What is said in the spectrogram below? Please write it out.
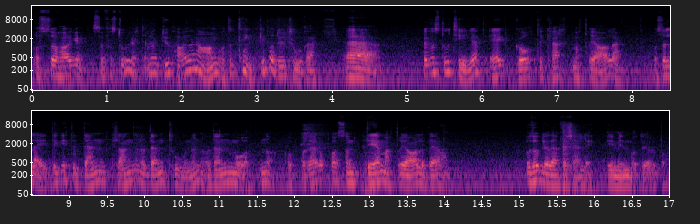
Og så, har jeg, så forsto jeg at ja, men du har jo en annen måte å tenke på, du, Tore. Eh, jeg forsto tidlig at jeg går til hvert materiale og så leter jeg etter den klangen og den tonen og den måten å operere på som det materialet ber om. Og da blir den forskjellig i min måte å gjøre det på.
